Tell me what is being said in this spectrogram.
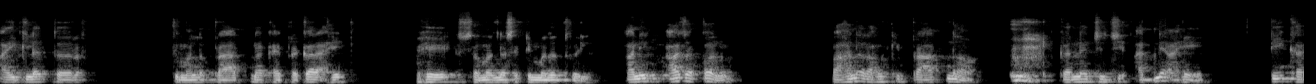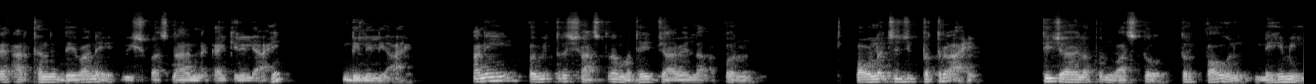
ऐकल्या तर तुम्हाला प्रार्थना काय प्रकार आहेत हे समजण्यासाठी मदत होईल. आणि आज आपण पाहणार आहोत की प्रार्थना करण्याची जी आज्ञा आहे ती खऱ्या अर्थाने देवाने विश्वासणाऱ्यांना काय केलेली आहे? दिलेली आहे. आणि पवित्र शास्त्रामध्ये ज्या वेळेला आपण पावलाची जी पत्र आहे ती ज्यावेळेला आपण वाचतो तर पाऊल नेहमी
